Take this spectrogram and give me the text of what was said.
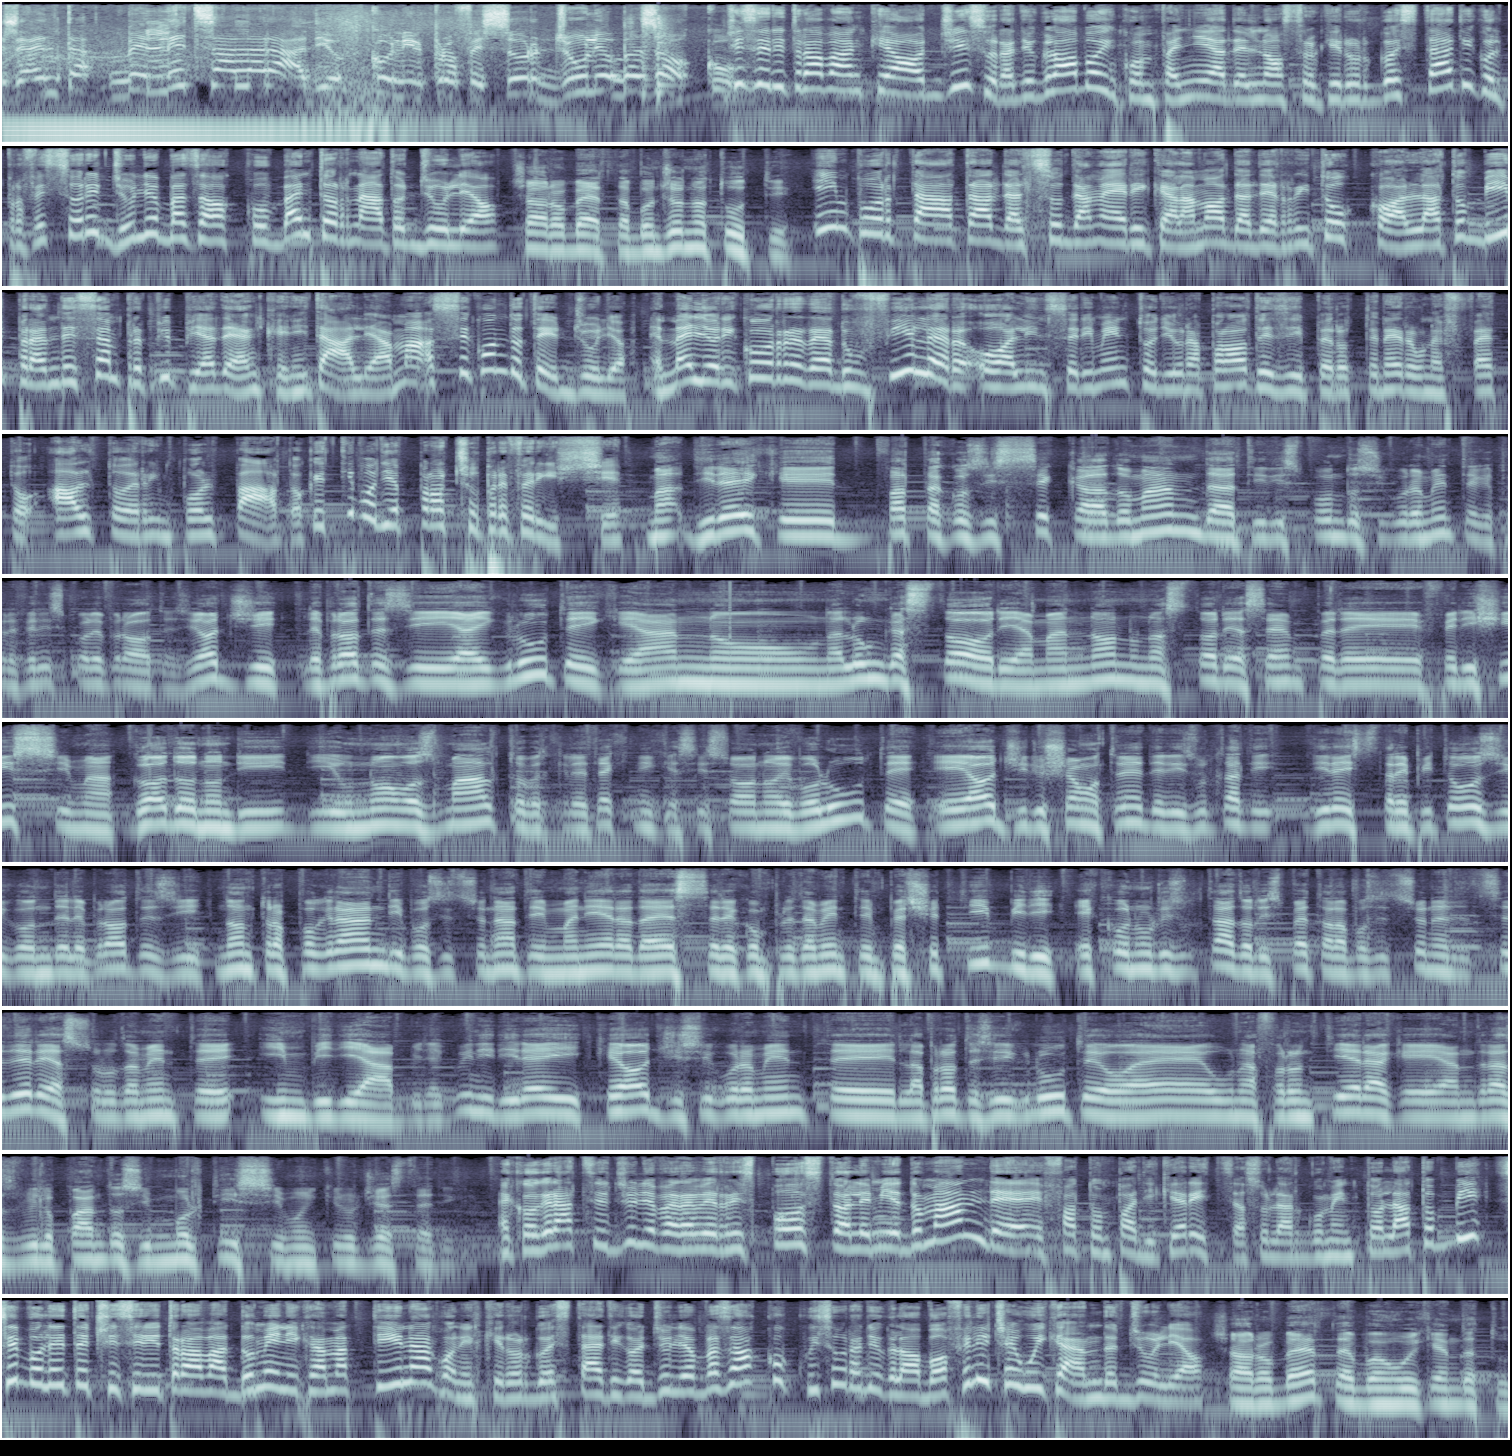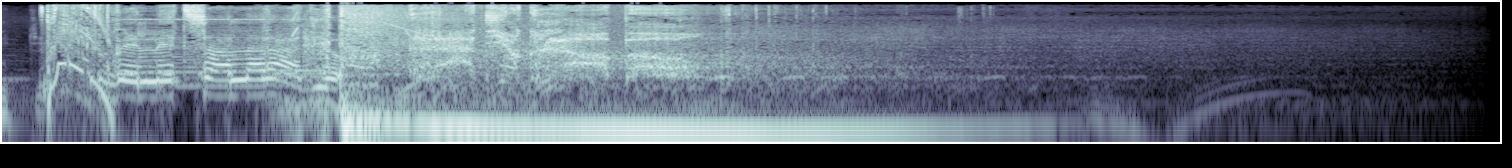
presenta Bellezza alla radio con il professor Giulio Basocco. Ci si ritrova anche oggi su Radio Globo in compagnia del nostro chirurgo estetico, il professore Giulio Basocco. Bentornato Giulio. Ciao Roberta, buongiorno a tutti. Importata dal Sud America, la moda del ritocco al lato B prende sempre più piede anche in Italia. Ma secondo te Giulio, è meglio ricorrere ad un filler o all'inserimento di una protesi per ottenere un effetto alto e rimpolpato? Che tipo di approccio preferisci? Ma direi che fatta così secca la domanda ti rispondo sicuramente che preferisco le protesi. Oggi le protesi ai glutei che hanno una lunga storia ma non una storia sempre felicissima godono di, di un nuovo smalto perché le tecniche si sono evolute e oggi riusciamo a ottenere dei risultati direi strepitosi con delle protesi non troppo grandi posizionate in maniera da essere completamente impercettibili e con un risultato rispetto alla posizione del sedere assolutamente invidiabile. Quindi direi che oggi sicuramente la protesi di gluteo è una frontiera che andrà sviluppandosi moltissimo in chirurgia estetica. Ecco, grazie Giulio per aver risposto alle mie domande e fatto un po' di chiarezza sull'argomento lato B. Se volete ci si ritrova domenica mattina con il chirurgo estetico Giulio Basocco qui su Radio Globo. Felice weekend Giulio! Ciao Roberta e buon weekend a tutti. Bellezza alla radio.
